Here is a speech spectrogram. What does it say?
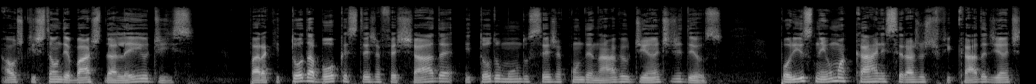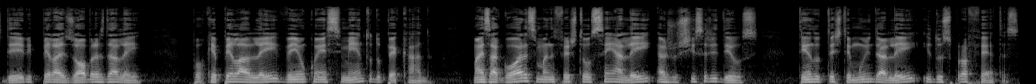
aos que estão debaixo da lei o diz para que toda boca esteja fechada e todo mundo seja condenável diante de Deus. Por isso, nenhuma carne será justificada diante dele pelas obras da lei, porque pela lei vem o conhecimento do pecado. Mas agora se manifestou sem a lei a justiça de Deus, tendo o testemunho da lei e dos profetas.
